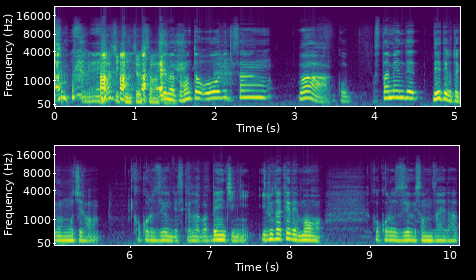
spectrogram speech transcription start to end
しますね。マジ緊張してますでもやっぱ本当大引さんはこうスタメンで出てる時ももちろん心強いんですけどやっぱベンチにいるだけでも心強い存在だ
